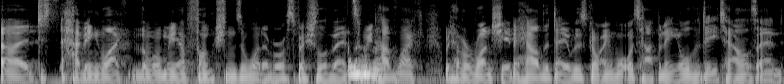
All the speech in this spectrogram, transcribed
uh, just having like the when we have functions or whatever or special events, we'd have like we'd have a run sheet of how the day was going, what was happening, all the details. And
